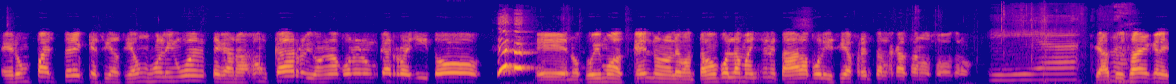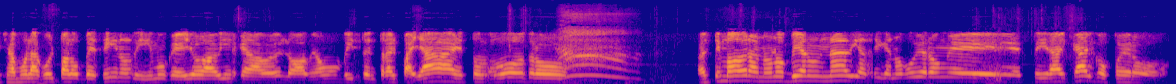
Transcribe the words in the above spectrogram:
era un par 3 que si hacía un hole in one te ganaba un carro y iban a poner un carro allí todo. Eh, no pudimos hacerlo, nos levantamos por la mañana y estaba la policía frente a la casa nosotros. Ya tú sabes que le echamos la culpa a los vecinos, dijimos que ellos habían que lo habíamos visto entrar para allá, esto, lo otro. A última hora no nos vieron nadie, así que no pudieron eh, tirar cargos, pero,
